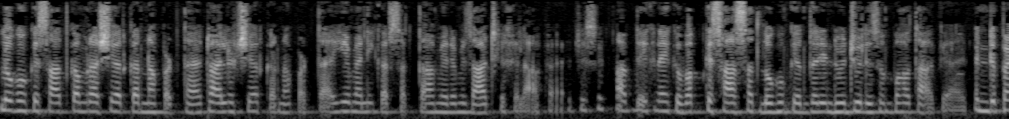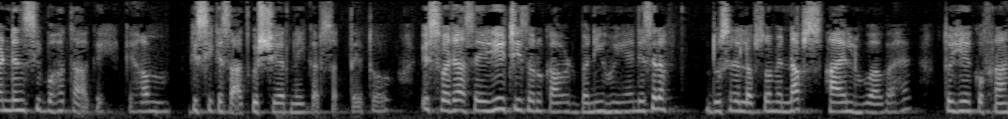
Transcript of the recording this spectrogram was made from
لوگوں کے ساتھ کمرہ شیئر کرنا پڑتا ہے، ٹوائلٹ شیئر کرنا پڑتا ہے، یہ میں نہیں کر سکتا، میرے مزاج کے خلاف ہے۔ جسے آپ دیکھ رہے ہیں کہ وقت کے ساتھ ساتھ لوگوں کے اندر انڈیویجلزم بہت آ گیا ہے انڈیپینڈینسی بہت آ گئی کہ ہم کسی کے ساتھ کچھ شیئر نہیں کر سکتے۔ تو اس وجہ سے یہ چیزیں رکاوٹ بنی ہوئی ہے صرف دوسرے لفظوں میں نفس حائل ہوا ہوا ہے، تو یہ کفران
